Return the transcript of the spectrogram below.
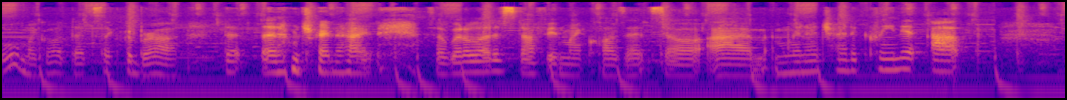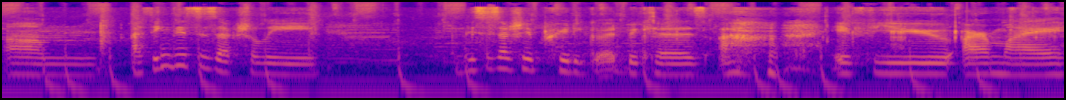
oh my god that's like the bra that, that I'm trying to hide. So I've got a lot of stuff in my closet. So um, I'm gonna try to clean it up. Um, I think this is actually this is actually pretty good because uh, if you are my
